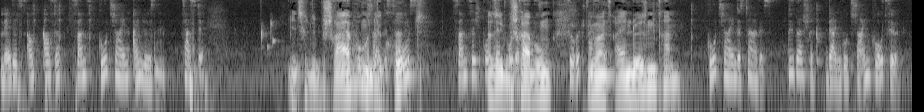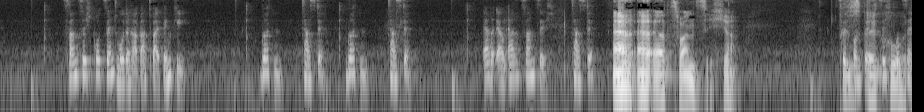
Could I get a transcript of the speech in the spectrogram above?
Mädels auf, auf das 20 Gutschein einlösen. Taste. Jetzt kommt die Beschreibung und der Code. des Tages. 20% Also die Beschreibung, wie man es einlösen kann. Gutschein des Tages. Überschrift. Dein Gutscheincode für 20% Moderabatt bei Pimki. Button. Taste. Button. Taste. RRR20. Taste. RRR20, ja. Das ist der 65%. Code.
